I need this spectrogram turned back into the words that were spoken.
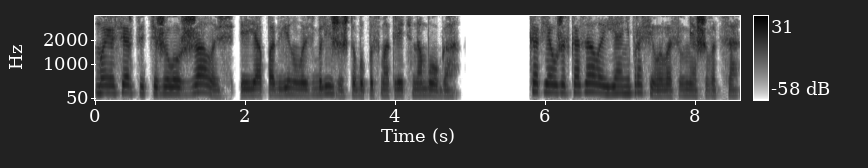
Мое сердце тяжело сжалось, и я подвинулась ближе, чтобы посмотреть на Бога. Как я уже сказала, я не просила вас вмешиваться.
